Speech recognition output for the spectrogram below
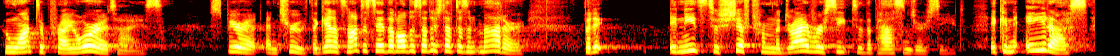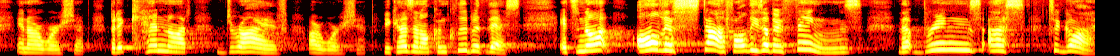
who want to prioritize Spirit and truth. Again, it's not to say that all this other stuff doesn't matter, but it, it needs to shift from the driver's seat to the passenger seat. It can aid us in our worship, but it cannot drive our worship. Because, and I'll conclude with this it's not all this stuff, all these other things that brings us to God.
